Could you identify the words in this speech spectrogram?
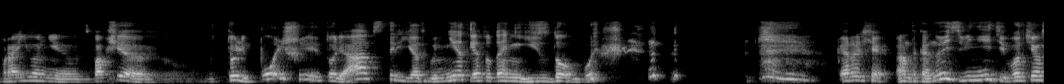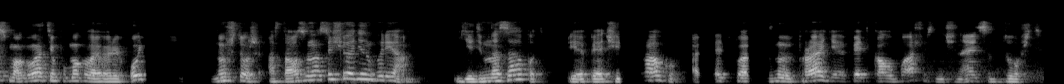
в районе вообще то ли Польши, то ли Австрии. Я такой, нет, я туда не ездок больше. Короче, она такая, ну извините, вот чем смогла, тем помогла. Я говорю, ой, ну что ж, остался у нас еще один вариант. Едем на запад, и опять через Прагу, опять по одной Праге, опять колбашусь, начинается дождь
